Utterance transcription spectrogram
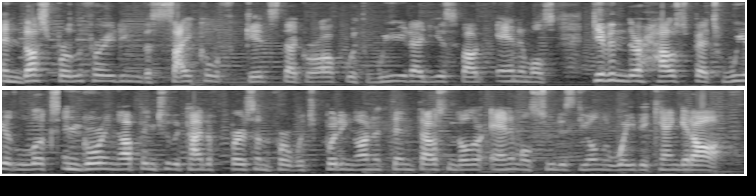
and thus proliferating the cycle of kids that grow up with weird ideas about animals, giving their house pets weird looks, and growing up into the kind of person for which putting on a $10,000 animal suit is the only way they can get off.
